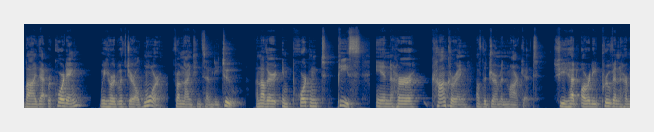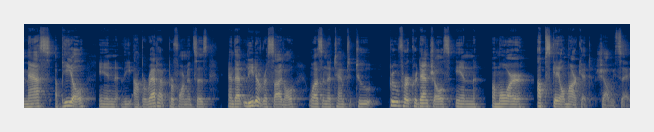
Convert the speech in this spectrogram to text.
by that recording we heard with Gerald Moore from 1972, another important piece in her conquering of the German market. She had already proven her mass appeal in the operetta performances, and that Lieder recital was an attempt to prove her credentials in a more upscale market, shall we say.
